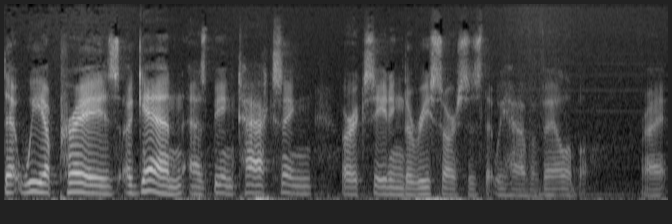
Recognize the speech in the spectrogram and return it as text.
that we appraise again as being taxing or exceeding the resources that we have available, right?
